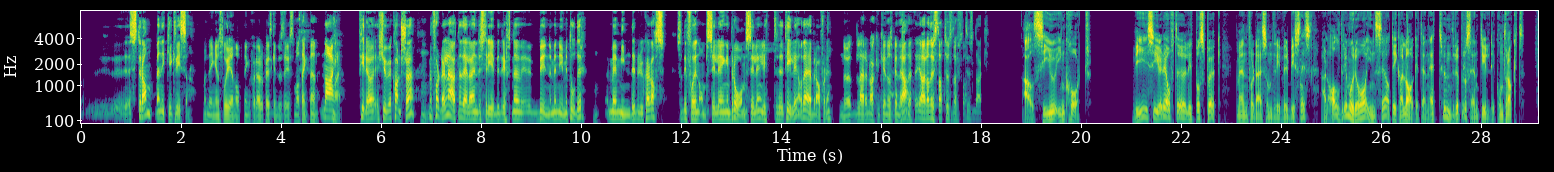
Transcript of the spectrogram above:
stramt, men ikke krise. Men ingen stor gjenåpning for europeisk industri som har stengt ned? Nei. Nei. 24 kanskje, mm. men fordelen er at en del av industribedriftene begynner med nye metoder. Mm. Med mindre bruk av gass. Så de får en omstilling, bråomstilling litt tidlig, og det er bra for dem. Nød lærer naken kvinne å spinne ja. som dette. Jaran Rystad, tusen takk. Tusen takk. I'll see you in court. Vi sier det ofte litt på spøk, men for deg som driver business, er det aldri moro å innse at du ikke har laget en 100% gyldig kontrakt.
